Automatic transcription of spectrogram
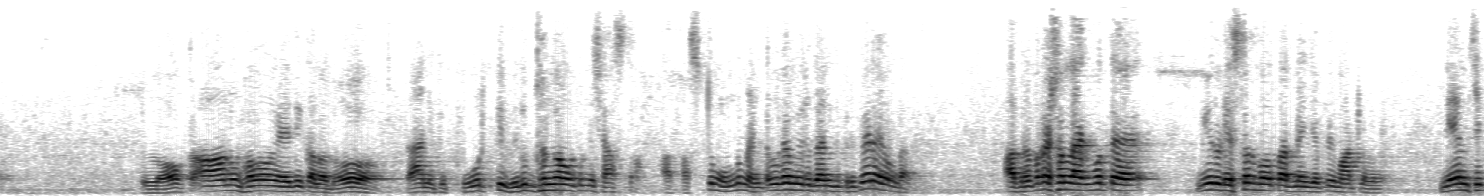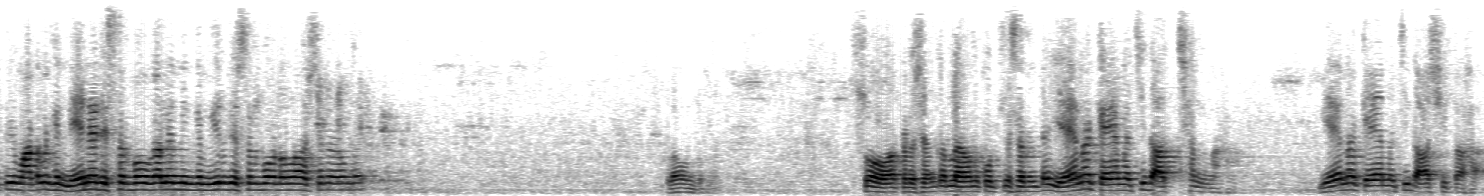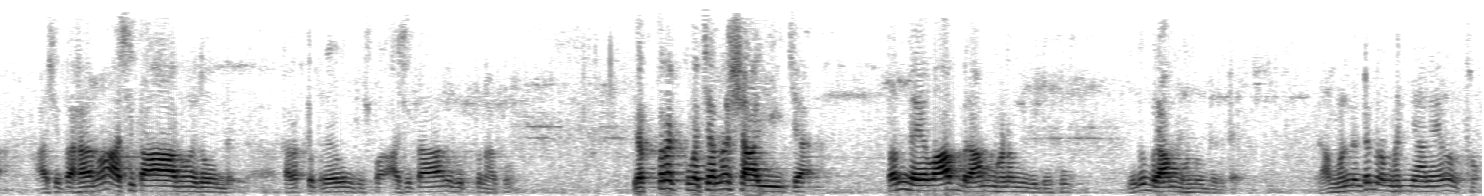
లోకానుభవం ఏది కలదో దానికి పూర్తి విరుద్ధంగా ఉంటుంది శాస్త్రం. ఆ ఫస్ట్ ముందు మెంటల్గా మీరు దానికి ప్రిపేర్ అయి ఉండాలి. ఆ ప్రిపరేషన్ లేకపోతే మీరు డిస్టర్బ్ అవుతారు నేను చెప్పి మాటలు విని. నేను చెప్పి మాటలకి నేనే డిస్టర్బ్ అవ్వగలను ఇంకా మీరు డిస్టర్బ్ అవ్వడంలో ఆశ్చర్యం ఉంది అలా ఉంటుంది. సో అక్కడ శంకర్లు ఏమని కొట్టేశారంటే ఏన కేనచిద్ ఆచ్ఛన్న ఏన కేనచిద్ ఆశిత. ఆశితనో ఆశితానో ఏదో ఉంది. కరెక్ట్ ప్రయోగం చూసుకో. ఆశిత అని గుర్తు నాకు. ఎత్ర క్వచన శాయీచ తందేవా బ్రాహ్మణం విదుహు విదు బ్రాహ్మణుడు అంటే బ్రాహ్మణుడు అంటే బ్రహ్మజ్ఞాని అని అర్థం.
